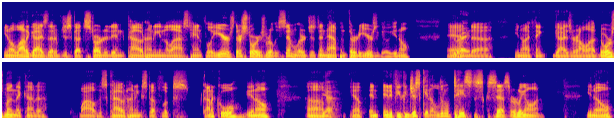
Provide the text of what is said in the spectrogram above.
You know, a lot of guys that have just got started in coyote hunting in the last handful of years, their story is really similar. It just didn't happen 30 years ago, you know? And, right. uh, you know, I think guys are all outdoorsmen. They kind of, wow, this coyote hunting stuff looks kind of cool, you know? Um, yeah. Yeah. And, and if you can just get a little taste of success early on, you know,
